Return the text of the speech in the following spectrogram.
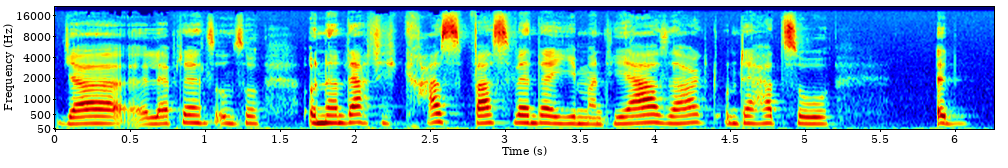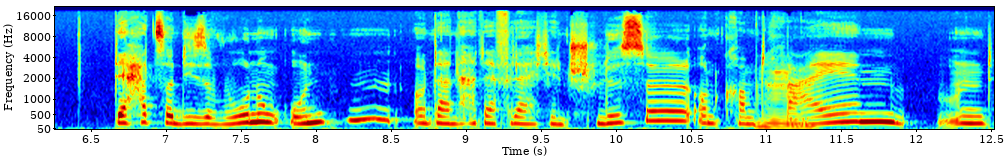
ja, Lapdance und so. Und dann dachte ich, krass, was, wenn da jemand Ja sagt und der hat so, äh, der hat so diese Wohnung unten und dann hat er vielleicht den Schlüssel und kommt Mhm. rein und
